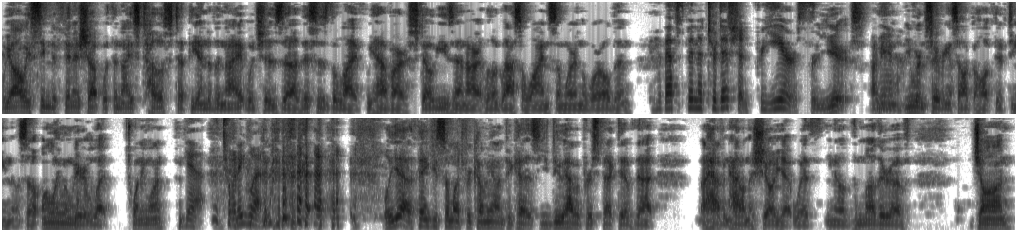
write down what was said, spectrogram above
we always seem to finish up with a nice toast at the end of the night, which is, uh, this is the life. We have our stogies and our little glass of wine somewhere in the world. And that's been a tradition for years. For years. I mean, yeah. you weren't serving us alcohol at 15 though. So only when we were what? 21? Yeah, 21. well, yeah, thank you so much for coming on because you do have a perspective that I haven't had on the show yet with, you know, the mother of John,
